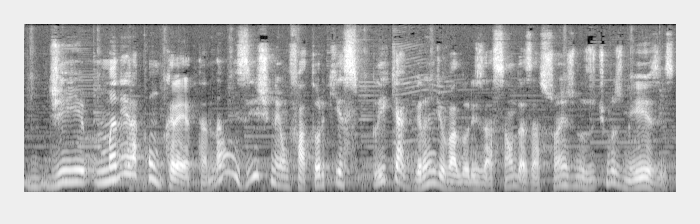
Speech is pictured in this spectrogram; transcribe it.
de maneira concreta, não existe nenhum fator que explique a grande valorização das ações nos últimos meses,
